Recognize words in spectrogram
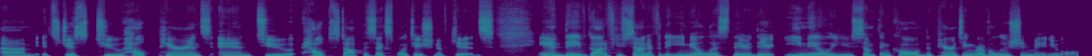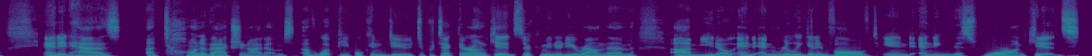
Um, it's just to help parents and to help stop this exploitation of kids. And they've got, if you sign up for the email list, they they email you something called the Parenting Revolution Manual, and it has a ton of action items of what people can do to protect their own kids, their community around them, um, you know, and and really get involved in ending this war on kids.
